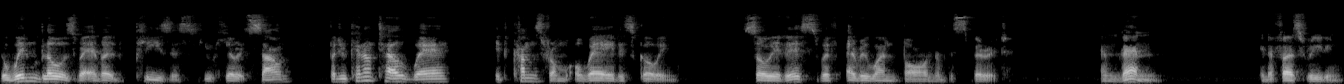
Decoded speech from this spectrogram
The wind blows wherever it pleases. You hear its sound, but you cannot tell where it comes from or where it is going. So it is with everyone born of the Spirit. And then, in the first reading,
